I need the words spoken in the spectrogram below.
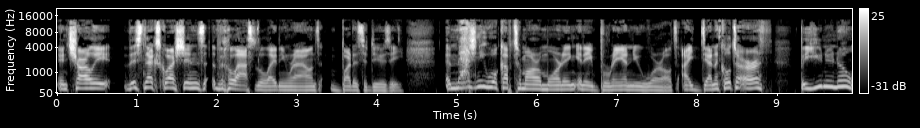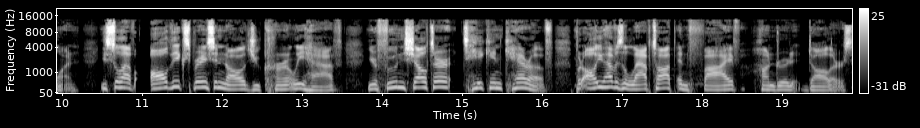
And Charlie, this next question's the last of the lightning round, but it's a doozy. Imagine you woke up tomorrow morning in a brand new world, identical to Earth, but you knew no one. You still have all the experience and knowledge you currently have, your food and shelter taken care of, but all you have is a laptop and $500.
